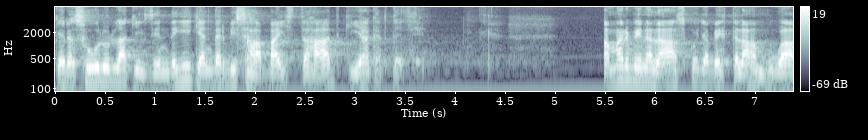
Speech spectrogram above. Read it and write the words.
कि रसूलुल्लाह की ज़िंदगी के अंदर भी सहाबा इजतहाद किया करते थे। अमर बिन अलास को जब इख्तलाम हुआ,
